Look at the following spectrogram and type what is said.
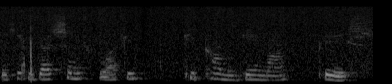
So thank you guys so much for watching. Keep calm and game on. Peace.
